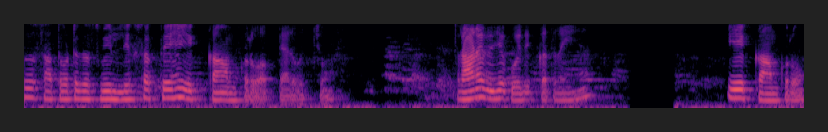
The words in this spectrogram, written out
सात बट्टे दस भी लिख सकते हैं। एक काम करो आप प्यारे बच्चों। रहने दीजिए कोई दिक्कत नहीं है। एक काम करो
